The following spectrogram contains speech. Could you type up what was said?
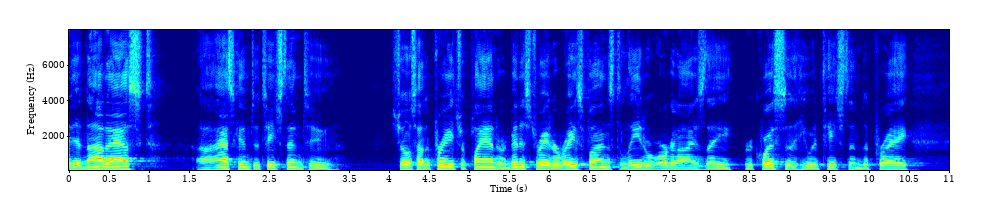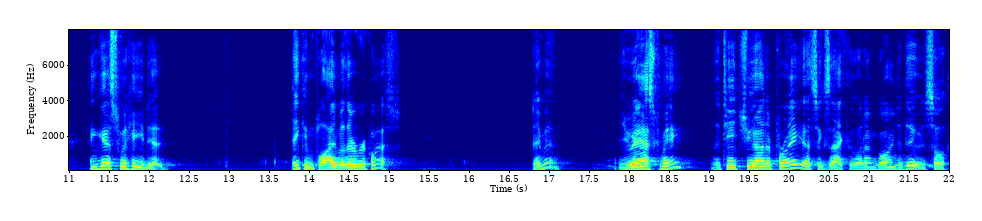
did not ask, uh, ask him to teach them to show us how to preach or plan or administrate or raise funds to lead or organize. They requested he would teach them to pray. And guess what he did? He complied with their request. Amen. You ask me, to teach you how to pray, that's exactly what I'm going to do. And so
